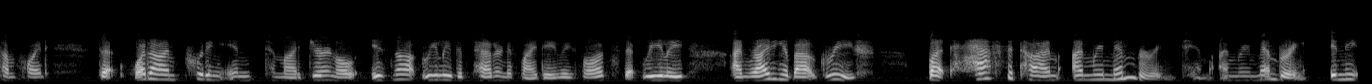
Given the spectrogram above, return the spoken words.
some point that what I'm putting into my journal is not really the pattern of my daily thoughts, that really I'm writing about grief, but half the time I'm remembering Tim. I'm remembering. In the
